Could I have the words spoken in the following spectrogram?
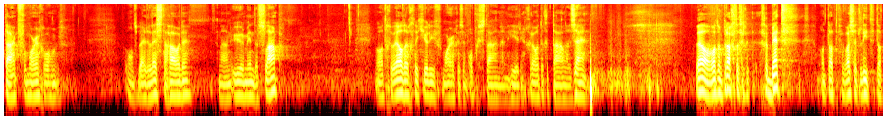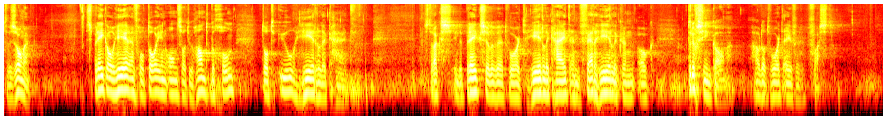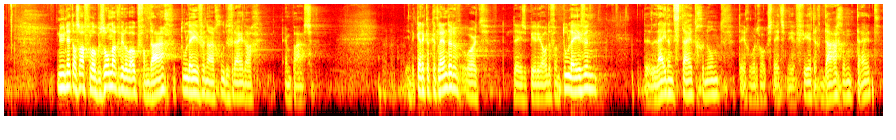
Taak vanmorgen om ons bij de les te houden. Na een uur minder slaap. Maar wat geweldig dat jullie vanmorgen zijn opgestaan en hier in grote getalen zijn. Wel, wat een prachtig gebed, want dat was het lied dat we zongen. Spreek, o Heer, en voltooi in ons wat uw hand begon tot uw heerlijkheid. Straks in de preek zullen we het woord heerlijkheid en verheerlijken ook terugzien komen. Hou dat woord even vast. Nu, net als afgelopen zondag, willen we ook vandaag toeleven naar Goede Vrijdag en Pasen. In de kerkelijke kalender wordt deze periode van toeleven de lijdenstijd genoemd. Tegenwoordig ook steeds meer 40 dagen tijd.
